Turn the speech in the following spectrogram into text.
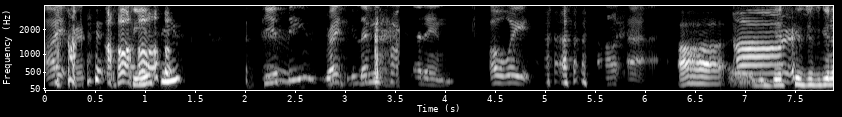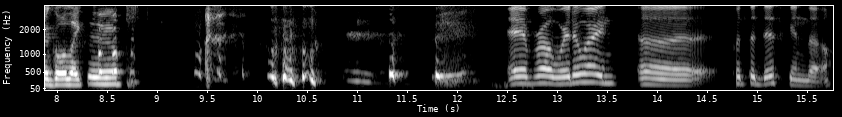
I earned. See you, thieves? See a thief? Right. Let me talk that in. Oh wait. Uh, uh, Uh, Ah. the disc is just gonna go like. uh, hey, bro, where do I uh put the disc in though?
